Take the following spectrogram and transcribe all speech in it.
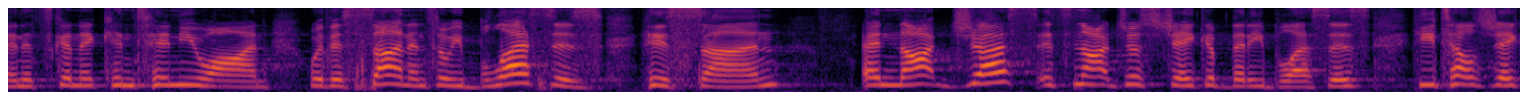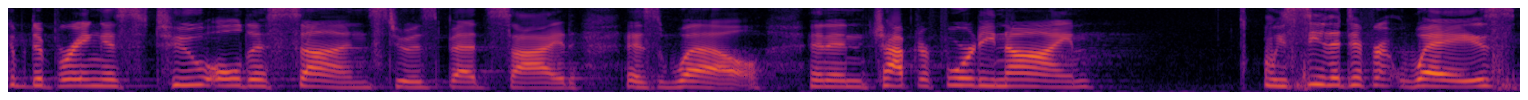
And it's going to continue on with his son. And so he blesses his son. And not just, it's not just Jacob that he blesses. He tells Jacob to bring his two oldest sons to his bedside as well. And in chapter 49, we see the different ways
